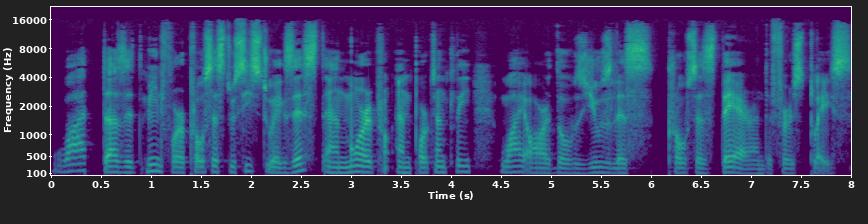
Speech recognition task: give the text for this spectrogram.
What does it mean for a process to cease to exist? And more importantly, why are those useless processes there in the first place?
